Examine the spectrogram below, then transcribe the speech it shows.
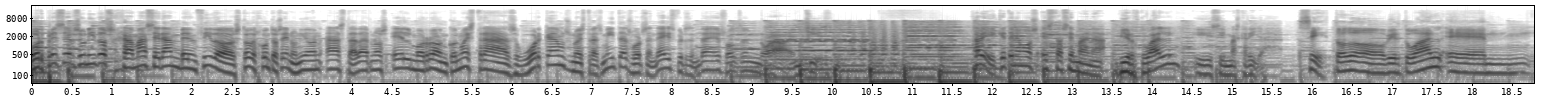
WordPressers unidos jamás serán vencidos, todos juntos en unión hasta darnos el morrón con nuestras WordCamps, nuestras mitas, Words and Days, First and Days, Words and, Cheese. Javi, ¿qué tenemos esta semana? Virtual y sin mascarilla. Sí, todo virtual. Em,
